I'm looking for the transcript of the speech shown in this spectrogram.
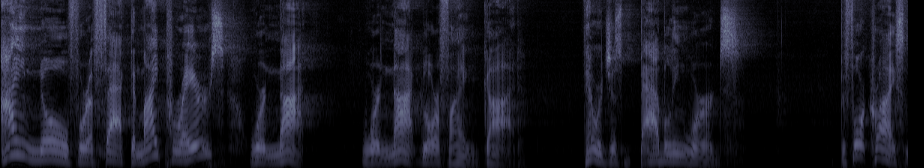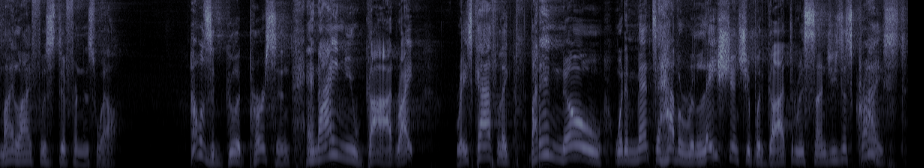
I know for a fact that my prayers were not were not glorifying God. They were just babbling words. Before Christ, my life was different as well. I was a good person and I knew God, right? Raised Catholic, but I didn't know what it meant to have a relationship with God through His Son, Jesus Christ.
